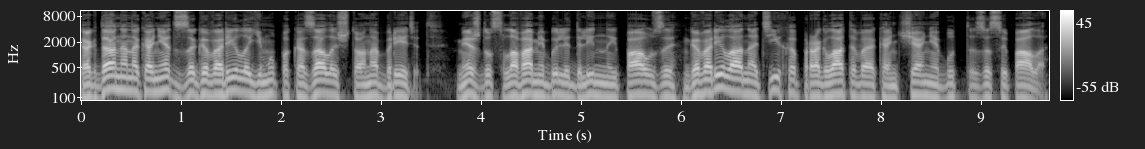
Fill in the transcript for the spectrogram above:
Когда она, наконец, заговорила, ему показалось, что она бредит. Между словами были длинные паузы. Говорила она тихо, проглатывая окончание, будто засыпала.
